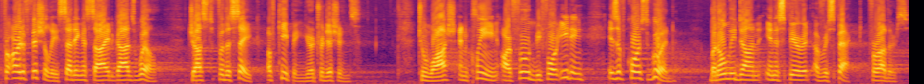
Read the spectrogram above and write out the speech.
for artificially setting aside God's will just for the sake of keeping your traditions. To wash and clean our food before eating is, of course, good, but only done in a spirit of respect for others.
